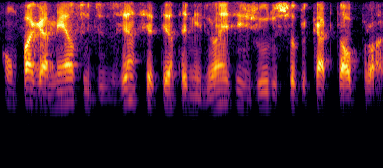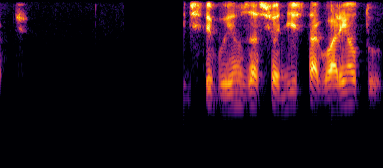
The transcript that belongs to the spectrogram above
com o pagamento de 270 milhões em juros sobre o capital próprio e distribuímos acionista agora em outubro.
